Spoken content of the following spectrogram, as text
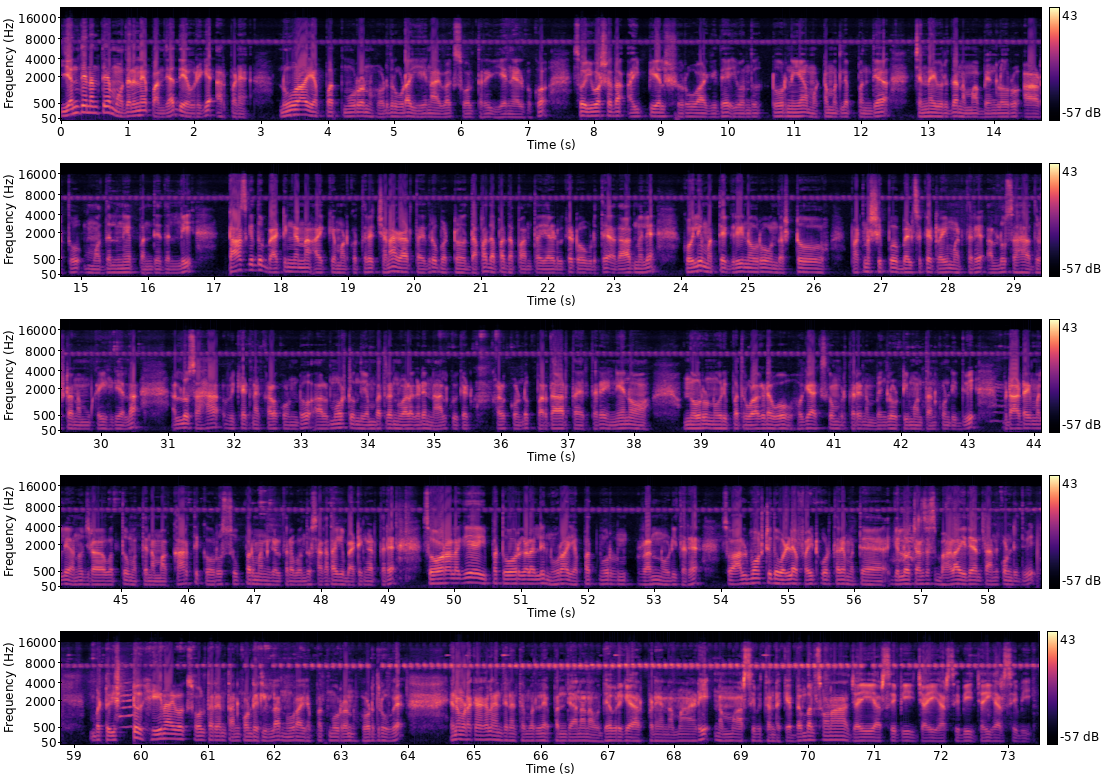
ಎಂದಿನಂತೆ ಮೊದಲನೇ ಪಂದ್ಯ ದೇವರಿಗೆ ಅರ್ಪಣೆ. ನೂರ ಎಪ್ಪತ್ತ್ಮೂರು ಹೊಡೆದ್ರು ಕೂಡ ಏನು ಇವಾಗ ಸೋಲ್ತಾರೆ, ಏನು ಹೇಳಬೇಕು. ಸೊ ಈ ವರ್ಷದ ಐ ಪಿ ಎಲ್ ಶುರುವಾಗಿದೆ. ಈ ಒಂದು ಟೂರ್ನಿಯ ಮೊಟ್ಟ ಮೊದಲೇ ಪಂದ್ಯ ಚೆನ್ನೈ ವಿರುದ್ಧ ನಮ್ಮ ಬೆಂಗಳೂರು ಆಡ್ತು. ಮೊದಲನೇ ಪಂದ್ಯದಲ್ಲಿ ಟಾಸ್ ಗೆದ್ದು ಬ್ಯಾಟಿಂಗನ್ನು ಆಯ್ಕೆ ಮಾಡ್ಕೋತಾರೆ. ಚೆನ್ನಾಗಿ ಆಡ್ತಾಯಿದ್ರು ಬಟ್ ದಪ ದಪ ದಪ ಅಂತ ಎರಡು ವಿಕೆಟ್ ಹೋಗ್ಬಿಡುತ್ತೆ. ಅದಾದಮೇಲೆ ಕೊಹ್ಲಿ ಮತ್ತು ಗ್ರೀನ್ ಅವರು ಒಂದಷ್ಟು ಪಾರ್ಟ್ನರ್ಶಿಪ್ ಬೆಳೆಸೋಕ್ಕೆ ಟ್ರೈ ಮಾಡ್ತಾರೆ. ಅಲ್ಲೂ ಸಹ ಅದೃಷ್ಟ ನಮ್ಮ ಕೈ ಹಿಡಿಯಲ್ಲ. ಅಲ್ಲೂ ಸಹ ವಿಕೆಟ್ನ ಕಳ್ಕೊಂಡು ಆಲ್ಮೋಸ್ಟ್ ಒಂದು ಎಂಬತ್ತು ರನ್ ಒಳಗಡೆ ನಾಲ್ಕು ವಿಕೆಟ್ ಕಳ್ಕೊಂಡು ಪರ್ದಾಡ್ತಾ ಇರ್ತಾರೆ. ಇನ್ನೇನು ನೂರು, ನೂರಿಪ್ಪತ್ತರ ಒಳಗಡೆ ಹೋ, ಹೊಗೆ ಹಾಕ್ಸ್ಕೊಂಡ್ಬಿಡ್ತಾರೆ ನಮ್ಮ ಬೆಂಗಳೂರು ಟೀಮ್ ಅಂತ ಅಂದ್ಕೊಂಡಿದ್ವಿ ಬಟ್ ಆ ಟೈಮಲ್ಲಿ ಅನುಜ್ ರಾವತ್ತು ಮತ್ತು ನಮ್ಮ ಕಾರ್ತಿಕ್ ಅವರು ಸೂಪರ್ ಮ್ಯಾನ್ಗಳ ಥರ ಬಂದು ಸಖತ್ತಾಗಿ ಬ್ಯಾಟಿಂಗ್ ಆಡ್ತಾರೆ. ಸೊ ಓವರಾಲಾಗಿ ಇಪ್ಪತ್ತು ಓವರ್ಗಳಲ್ಲಿ ನೂರ ಎಪ್ಪತ್ತ್ಮೂರು ರನ್ ಹೊಡಿತಾರೆ ಸೊ ಆಲ್ಮೋಸ್ಟ್ ಇದು ಒಳ್ಳೆ ಫೈಟ್ ಕೊಡ್ತಾರೆ ಮತ್ತು ಗೆಲ್ಲೋ ಚಾನ್ಸಸ್ ಬಹಳ ಇದೆ ಅಂತ ಅಂದ್ಕೊಂಡಿದ್ವಿ ಬಟ್ ಇಷ್ಟು ಹೀನ ಇವಾಗ ಸೋಲ್ತಾರೆ ಅಂತ ಅಂದ್ಕೊಂಡಿರಲಿಲ್ಲ ನೂರ ಎಪ್ಪತ್ತ್ಮೂರು ರನ್ ಹೊಡೆದ್ರೂ ಏನೂ ಮಾಡೋಕ್ಕಾಗಲ್ಲ ಎಂದಿನಂತೆ ಮೊದಲನೇ ಪಂದ್ಯನ ನಾವು ದೇವರಿಗೆ ಅರ್ಪಣೆಯನ್ನು ಮಾಡಿ ನಮ್ಮ ಆರ್ ಸಿ ಬಿ ತಂಡಕ್ಕೆ ಬೆಂಬಲಿಸೋಣ. ಜೈ ಆರ್ ಸಿ ಬಿ, ಜೈ ಆರ್ ಸಿ ಬಿ, ಜೈ ಆರ್ ಸಿ ಬಿ.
